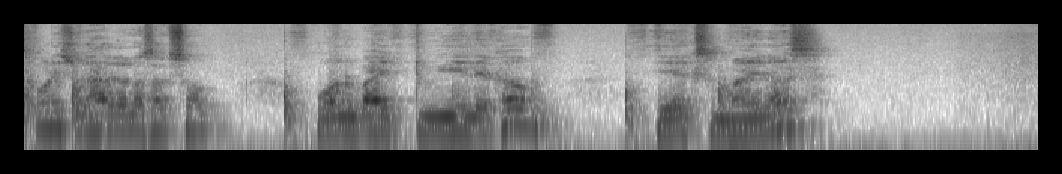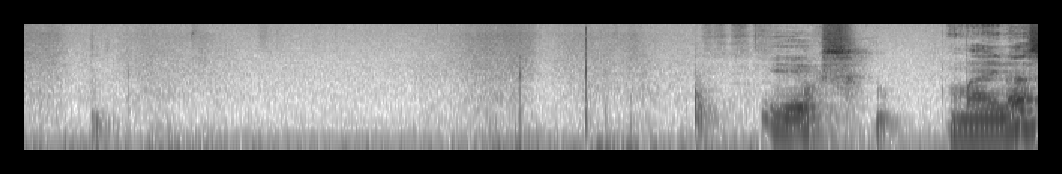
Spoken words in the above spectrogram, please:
थोरै सुधार गर्न सक्छौँ। वान बाई टु ए लेखौँ x minus x minus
